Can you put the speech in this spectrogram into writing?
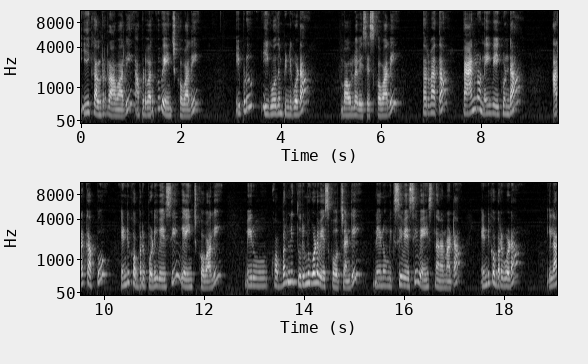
ఈ కలర్ రావాలి. అప్పటి వరకు వేయించుకోవాలి. ఇప్పుడు ఈ గోధుమ పిండి కూడా బౌల్లో వేసేసుకోవాలి. తర్వాత ప్యాన్లో నెయ్యి వేయకుండా అరకప్పు ఎండు కొబ్బరి పొడి వేసి వేయించుకోవాలి. మీరు కొబ్బరిని తురిమి కూడా వేసుకోవచ్చండి. నేను మిక్సీ వేసి వేయిస్తున్నాను అనమాట ఎండు కొబ్బరి కూడా ఇలా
